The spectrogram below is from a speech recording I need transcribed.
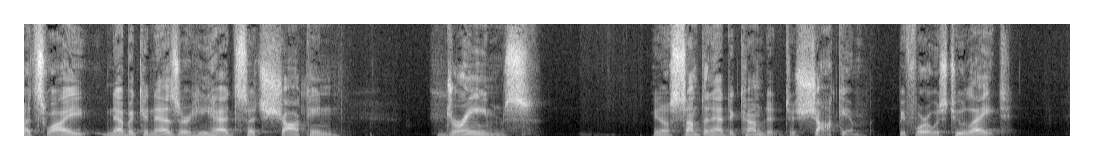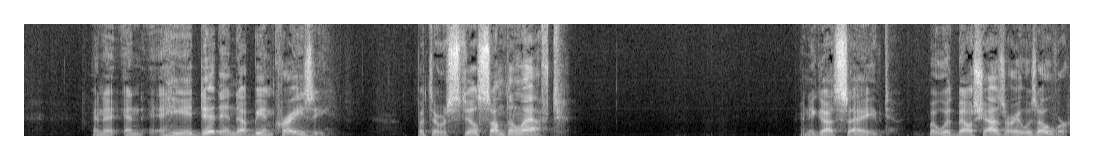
That's why Nebuchadnezzar, he had such shocking dreams you know, something had to come to, to shock him before it was too late. And, it, and he did end up being crazy, but there was still something left. And he got saved. But with Belshazzar, it was over.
